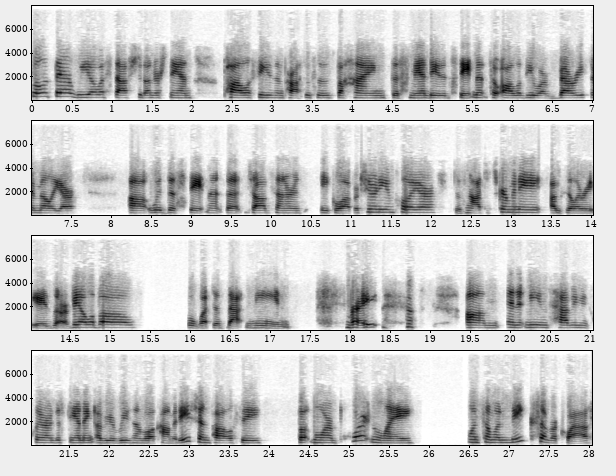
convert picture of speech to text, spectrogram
bullet there, WIOA staff should understand policies and processes behind this mandated statement. So all of you are very familiar uh, with this statement that Job Centers equal opportunity employer, does not discriminate, auxiliary aids are available. But what does that mean, right? Um, and it means having a clear understanding of your reasonable accommodation policy, but more importantly, when someone makes a request,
